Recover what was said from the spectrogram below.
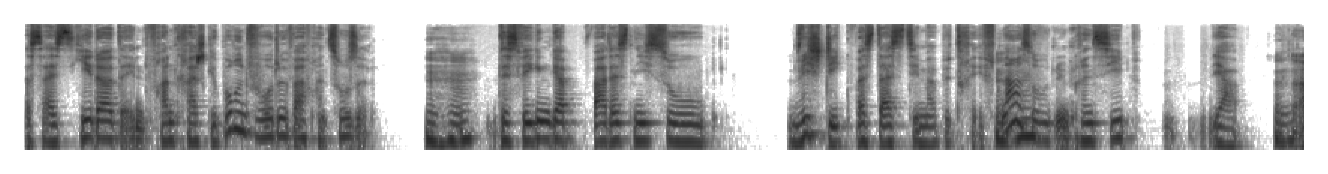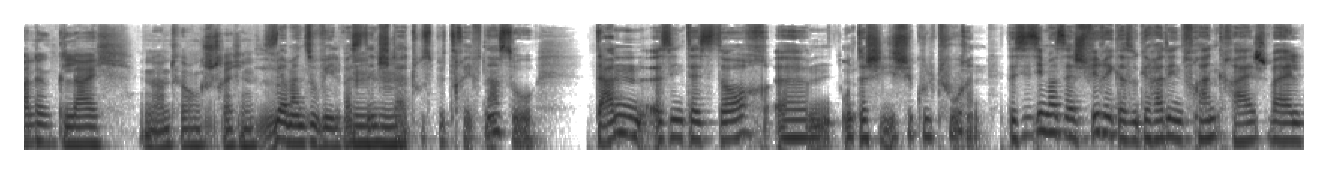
Das heißt, jeder, der in Frankreich geboren wurde, war Franzose. Mhm. Deswegen gab, war das nicht so wichtig, was das Thema betrifft. Mhm. Na, so im Prinzip, ja, sind alle gleich, in Anführungsstrichen. Wenn man so will, was mhm. den Status betrifft. Na, so. Dann sind es doch ähm, unterschiedliche Kulturen. Das ist immer sehr schwierig, also gerade in Frankreich, weil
